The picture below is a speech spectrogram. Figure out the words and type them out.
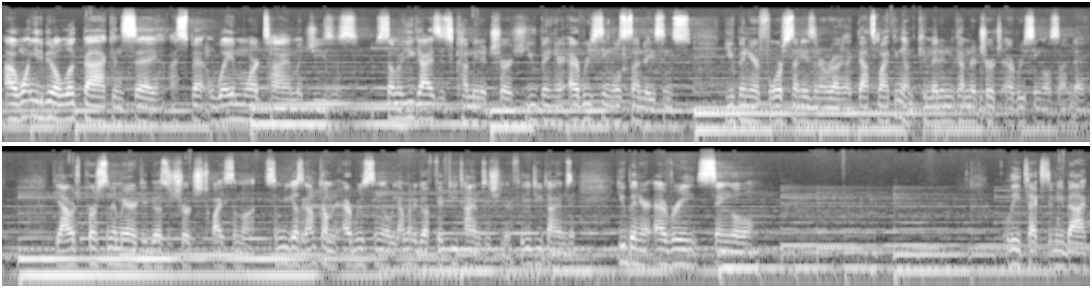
I want you to be able to look back and say, I spent way more time with Jesus. Some of you guys is coming to church. You've been here every single Sunday since you've been here four Sundays in a row. like, that's my thing. I'm committed to coming to church every single Sunday. The average person in America goes to church twice a month. Some of you guys like, I'm coming every single week. I'm going to go 50 times this year, 52 times. You've been here every single. Lee texted me back.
